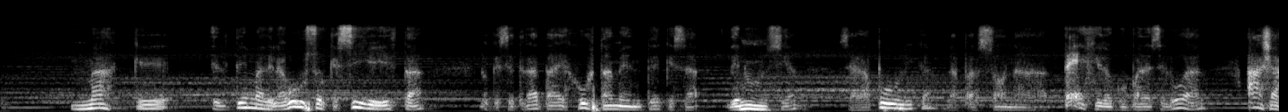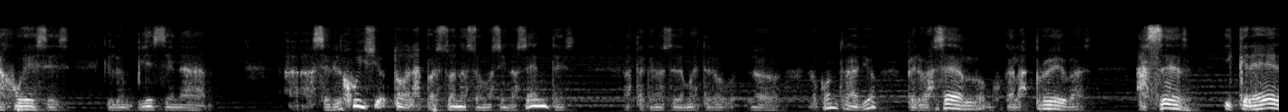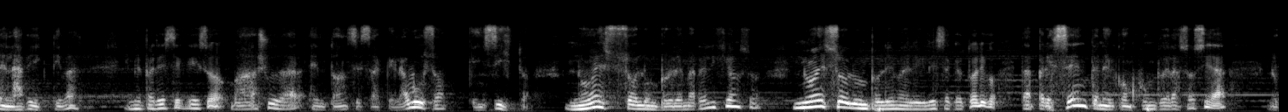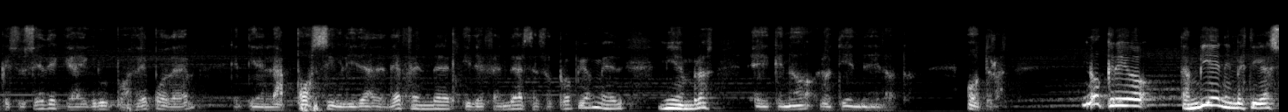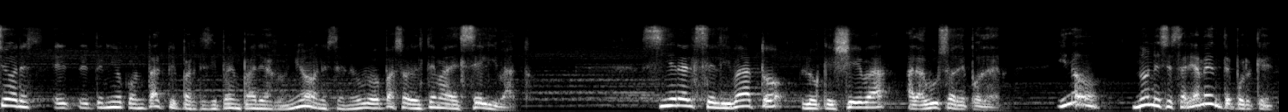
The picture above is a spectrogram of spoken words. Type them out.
más que el tema del abuso que sigue y está, lo que se trata es justamente que esa denuncia se haga pública, la persona deje de ocupar ese lugar, haya jueces que lo empiecen a, hacer el juicio. Todas las personas somos inocentes hasta que no se demuestre lo, contrario, pero hacerlo, buscar las pruebas, hacer y creer en las víctimas, y me parece que eso va a ayudar entonces a que el abuso, que insisto, no es solo un problema religioso, no es solo un problema de la Iglesia Católica, está presente en el conjunto de la sociedad. Lo que sucede es que hay grupos de poder que tienen la posibilidad de defender y defenderse a sus propios miembros eh, que no lo tienen otros. otros. No creo, también investigaciones, he tenido contacto y participé en varias reuniones en Europa sobre el tema del celibato si era el celibato lo que lleva al abuso de poder. Y no, no necesariamente, porque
